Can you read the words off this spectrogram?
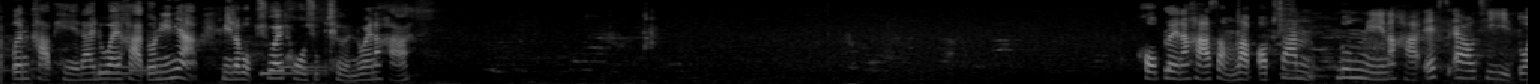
Apple CarPlay ได้ด้วยค่ะ ตัวนี้เนี่ยมีระบบช่วยโทรฉุกเฉินด้วยนะคะ รบเลยนะคะสำหรับออปชันรุ่นนี้นะคะ XLT ตัว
